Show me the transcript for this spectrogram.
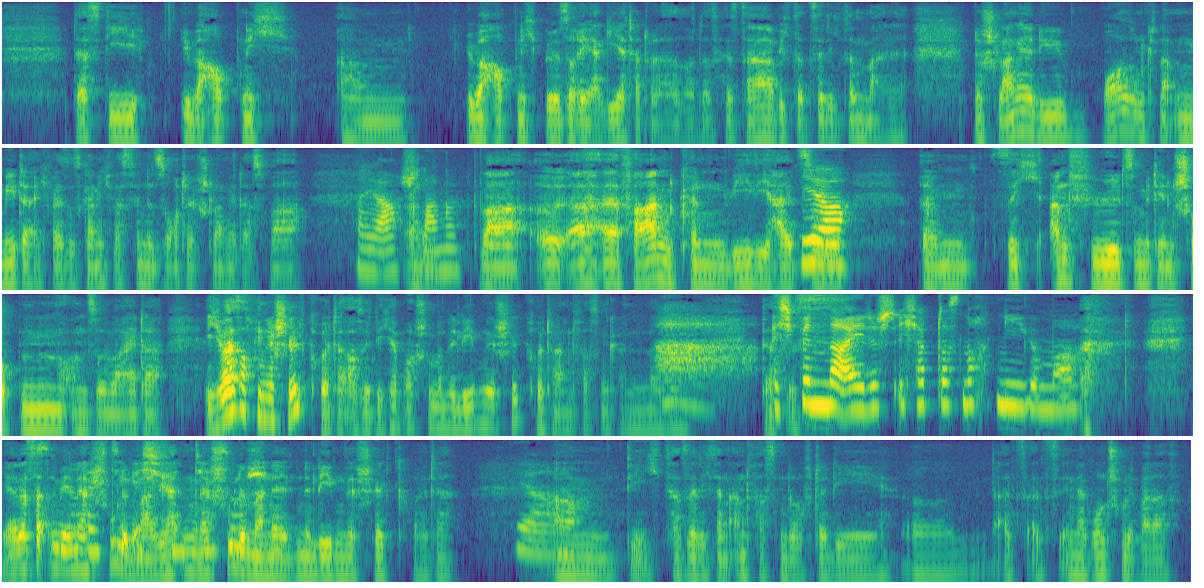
dass die überhaupt nicht ähm, überhaupt nicht böse reagiert hat oder so. Das heißt, da habe ich tatsächlich dann mal eine Schlange, die war so einen knappen Meter, ich weiß jetzt gar nicht, was für eine Sorte Schlange das war, Naja, ähm, Schlange. war äh, erfahren können, wie die halt Ja. so ähm, sich anfühlt, so mit den Schuppen und so weiter. Ich weiß auch, wie eine Schildkröte aussieht. Ich habe auch schon mal eine lebende Schildkröte anfassen können. Also, das Ich ist- bin neidisch. Ich habe das noch nie gemacht. Ja, das hatten wir in der Schule mal. Wir hatten in der Schule mal eine, eine lebende Schildkröte, Ja. ähm, die ich tatsächlich dann anfassen durfte. Die äh, als, als in der Grundschule war das.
